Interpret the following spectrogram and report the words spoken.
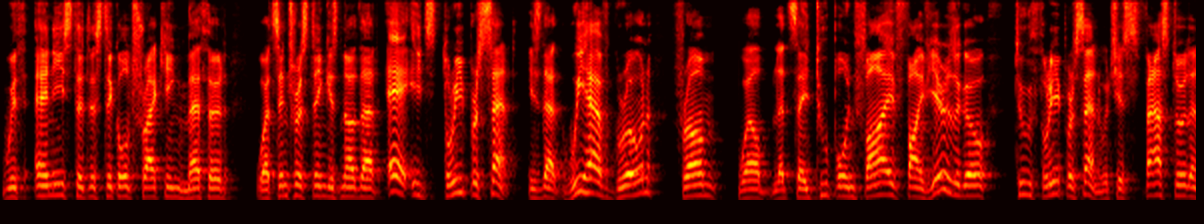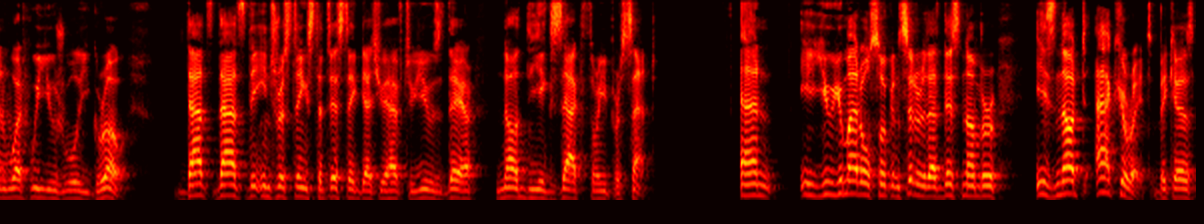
with any statistical tracking method, what's interesting is not that, hey, it's 3%, is that we have grown from, well, let's say 2.5 five years ago to 3%, which is faster than what we usually grow. That's, that's the interesting statistic that you have to use there, not the exact 3%. And you, you might also consider that this number is not accurate because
